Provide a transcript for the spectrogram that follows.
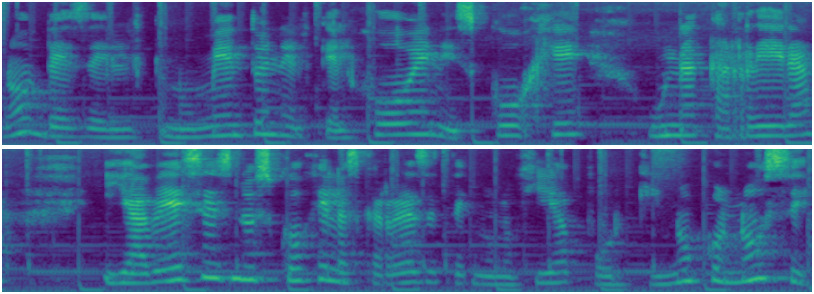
¿no? Desde el momento en el que el joven escoge una carrera y a veces no escoge las carreras de tecnología porque no conoce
